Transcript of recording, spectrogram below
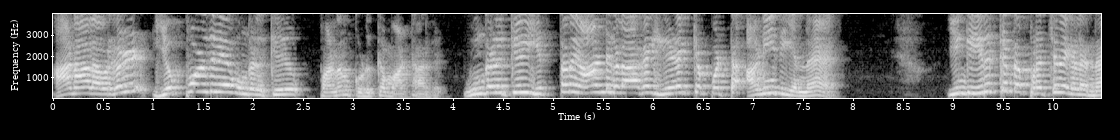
ஆனால் அவர்கள் எப்பொழுதுமே உங்களுக்கு பணம் கொடுக்க மாட்டார்கள். உங்களுக்கு இத்தனை ஆண்டுகளாக இழைக்கப்பட்ட அநீதி என்ன? இங்கு இருக்கின்ற பிரச்சனைகள் என்ன?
